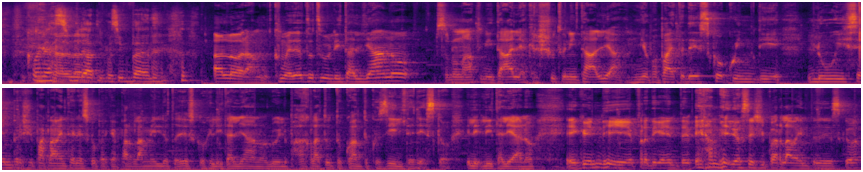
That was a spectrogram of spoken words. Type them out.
come lei assimilati così bene? Allora, come hai detto tu, l'italiano sono nato in Italia, cresciuto in Italia, mio papà è tedesco, quindi lui sempre ci parlava in tedesco perché parla meglio tedesco che l'italiano, lui parla tutto quanto così il tedesco, l'italiano, e quindi praticamente era meglio se ci parlava in tedesco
